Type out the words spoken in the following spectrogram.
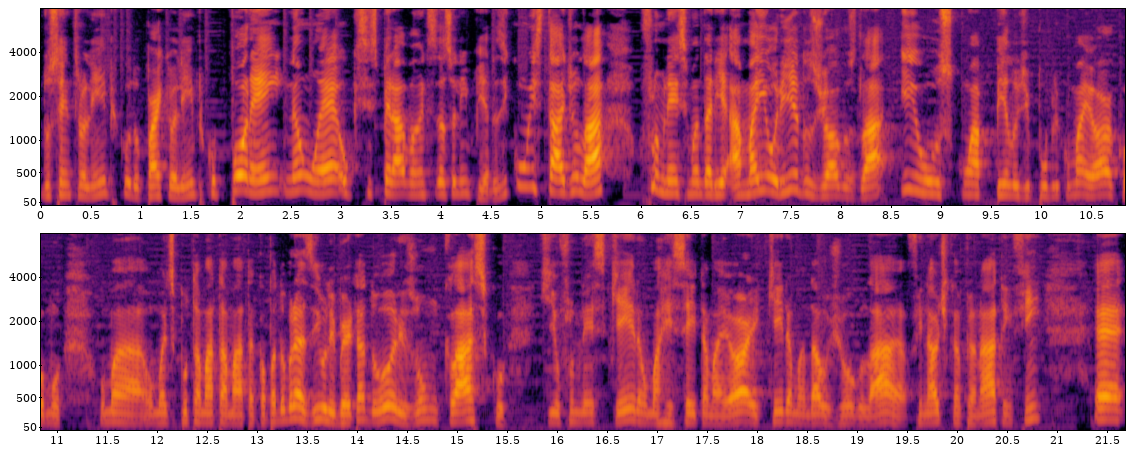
do Centro Olímpico, do Parque Olímpico, porém não é o que se esperava antes das Olimpíadas. E com o estádio lá, o Fluminense mandaria a maioria dos jogos lá e os com apelo de público maior, como uma, uma disputa mata-mata Copa do Brasil, Libertadores, um clássico que o Fluminense queira uma receita maior e queira mandar o jogo lá, final de campeonato, enfim, é,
